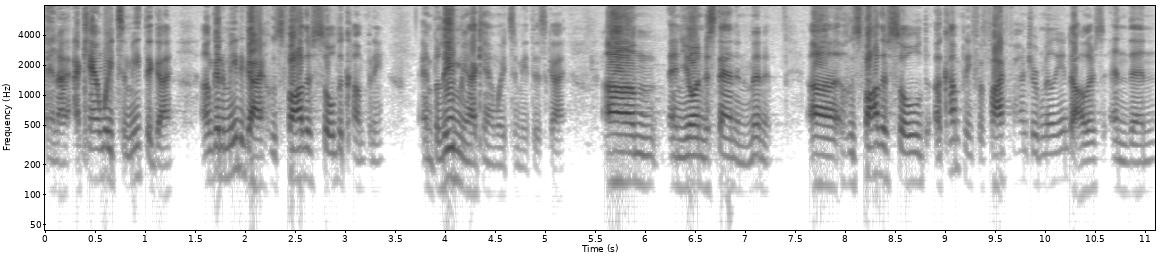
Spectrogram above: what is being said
and I, I can't wait to meet the guy. I'm going to meet a guy whose father sold a company, and believe me, I can't wait to meet this guy. Um, and you'll understand in a minute. Uh, whose father sold a company for $500 million and then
